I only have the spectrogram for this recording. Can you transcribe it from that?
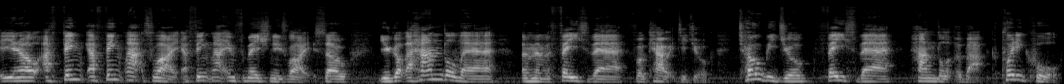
you know, I think I think that's right. I think that information is right. So you've got the handle there, and then the face there for a character jug. Toby jug, face there, handle at the back. Pretty cool.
